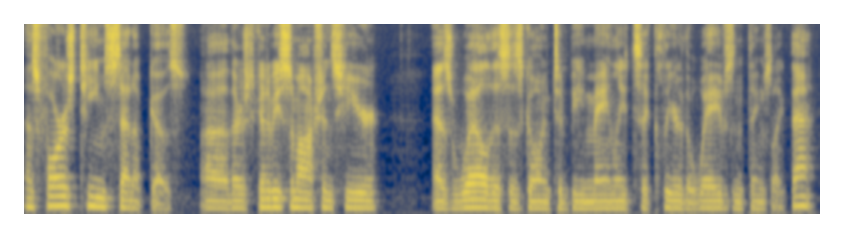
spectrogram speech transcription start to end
As far as team setup goes, uh, there's going to be some options here as well. This is going to be mainly to clear the waves and things like that.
